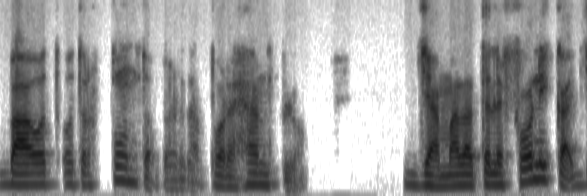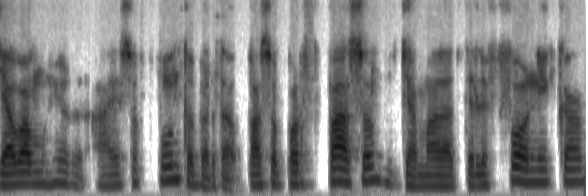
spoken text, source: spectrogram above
va ot- otros puntos, ¿verdad? Por ejemplo, llamada telefónica, ya vamos a ir a esos puntos, ¿verdad? Paso por paso, llamada telefónica,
